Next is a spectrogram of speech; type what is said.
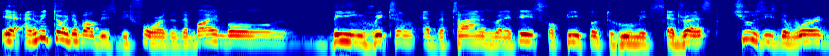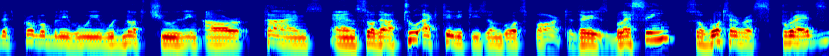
Yeah, and we talked about this before that the Bible being written at the times when it is for people to whom it's addressed chooses the word that probably we would not choose in our times. And so there are two activities on god's part. There is blessing so whatever spreads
